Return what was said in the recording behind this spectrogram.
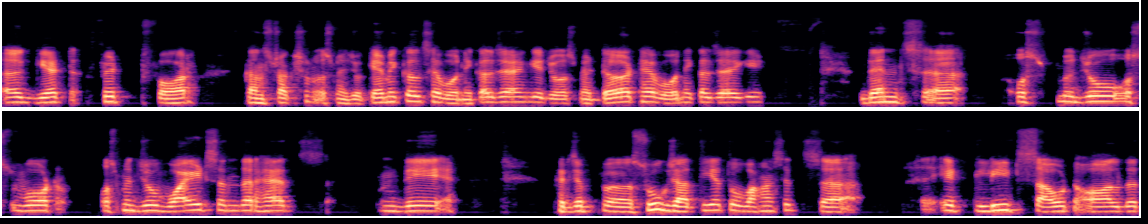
uh, get fit for construction उसमें जो केमिकल्स है वो निकल जाएँगे जो उसमें डर्ट है वो निकल जाएगी. देन uh, उसमें जो उस वो उसमें जो वाइट्स अंदर है दे फिर जब uh, सूख जाती है तो वहाँ से it leads out all the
